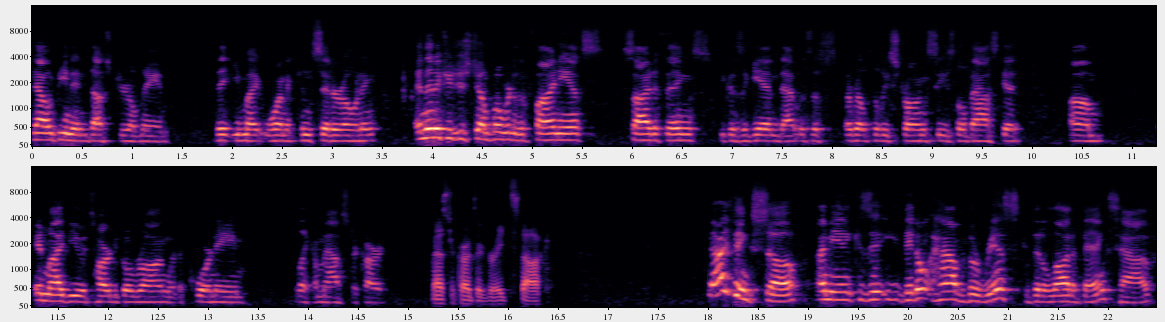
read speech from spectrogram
that would be an industrial name that you might want to consider owning. And then if you just jump over to the finance side of things, because again, that was a, a relatively strong seasonal basket. Um, in my view, it's hard to go wrong with a core name like a MasterCard. MasterCard's a great stock. Yeah, I think so. I mean, because they don't have the risk that a lot of banks have,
